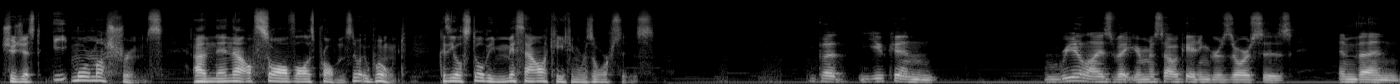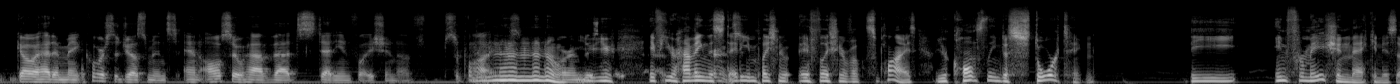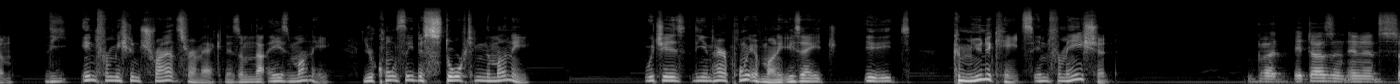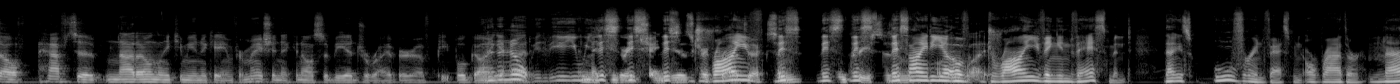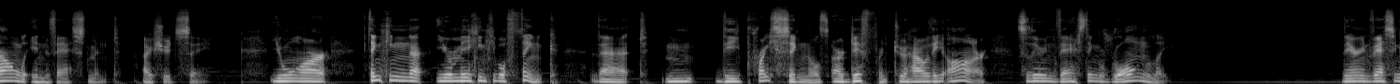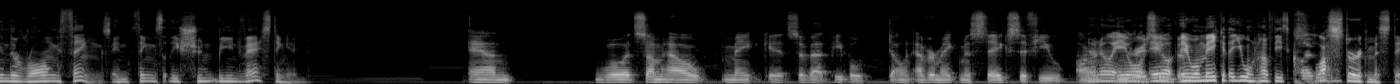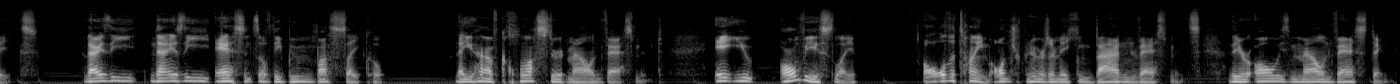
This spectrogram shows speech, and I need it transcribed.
should just eat more mushrooms, and then that'll solve all his problems. No, it won't, because he'll still be misallocating resources. But you can realize that you're misallocating resources and then go ahead and make course adjustments and also have that steady inflation of supplies. No, no, no, no, no. You, you, case, if uh, you're having the currency. steady inflation inflation of supplies, you're constantly distorting the information mechanism, the information transfer mechanism that is money. You're constantly distorting the money, which is the entire point of money. Is that it, it communicates information. But it doesn't in itself have to not only communicate information, it can also be a driver of people going no, no, no. you- and this, this, this drive, this, this, this, this idea of life. driving investment, that is overinvestment, or rather malinvestment, I should say. You are thinking that you're making people think that the price signals are different to how they are, so they're investing wrongly. They're investing in the wrong things, in things that they shouldn't be investing in. And will it somehow make it so that people don't ever make mistakes if you No, aren't no, it will, it, will, it will make it that you won't have these clustered mistakes. That is the that is the essence of the boom bust cycle. That you have clustered malinvestment. It you obviously all the time entrepreneurs are making bad investments. They are always malinvesting.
